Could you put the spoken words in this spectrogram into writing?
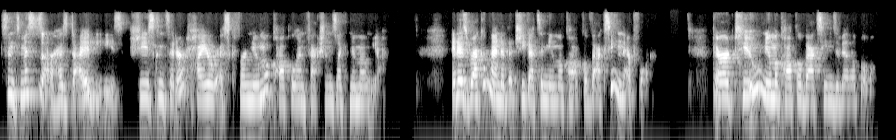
Since Mrs. R has diabetes, she is considered higher risk for pneumococcal infections like pneumonia. It is recommended that she gets a pneumococcal vaccine, therefore. There are two pneumococcal vaccines available.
